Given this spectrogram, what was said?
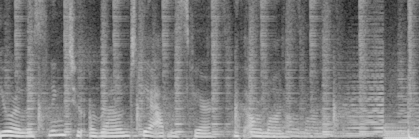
You are listening to Around the Atmosphere with Armand. Armand.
